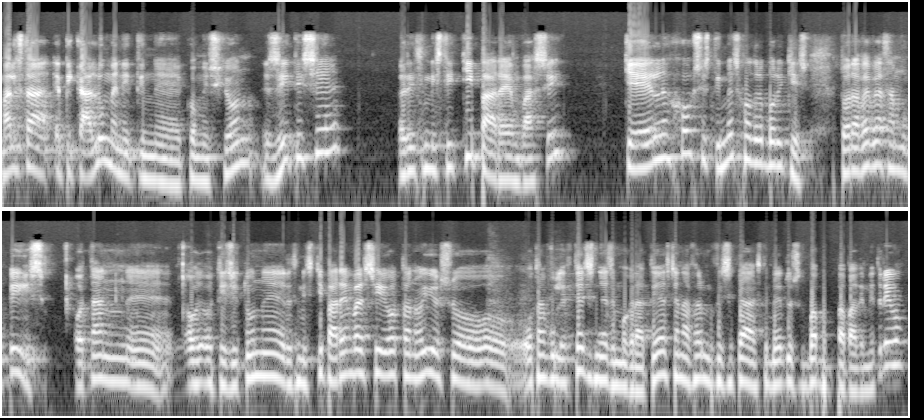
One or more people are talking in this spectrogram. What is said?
μάλιστα επικαλούμενη την ε, Κομισιόν, ζήτησε ρυθμιστική παρέμβαση και έλεγχο στις τιμές χονδρεμπορικής. Τώρα βέβαια θα μου πεις όταν, ε, ότι ζητούν ρυθμιστική παρέμβαση όταν ο ίδιος, ο, όταν βουλευτές της Νέας Δημοκρατίας και αναφέρουμε φυσικά στην περίπτωση του Παπαδημητρίου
